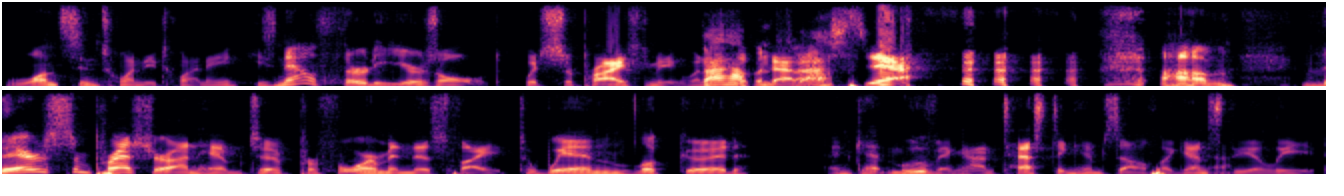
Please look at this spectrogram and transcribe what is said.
once in 2020. He's now 30 years old, which surprised me when that I looked that fast. up. Yeah. um, there's some pressure on him to perform in this fight, to win, look good, and get moving on testing himself against yeah. the elite.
